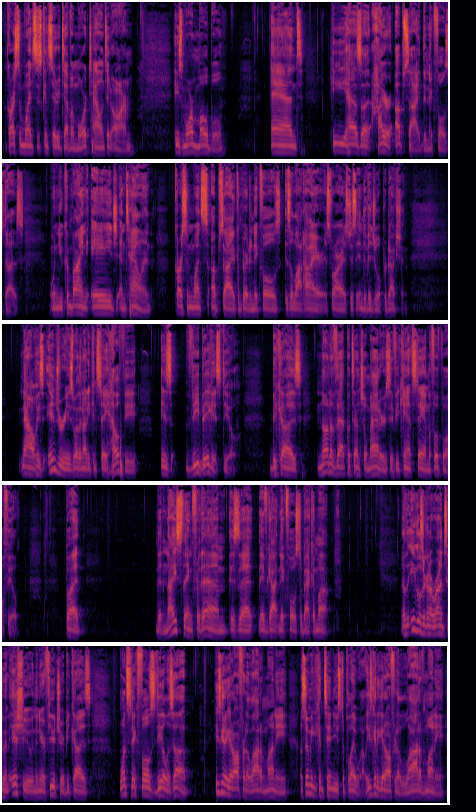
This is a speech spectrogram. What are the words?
Carson Wentz is considered to have a more talented arm. He's more mobile, and he has a higher upside than Nick Foles does. When you combine age and talent, Carson Wentz's upside compared to Nick Foles is a lot higher as far as just individual production. Now, his injuries, whether or not he can stay healthy, is the biggest deal because none of that potential matters if he can't stay on the football field. But the nice thing for them is that they've got Nick Foles to back him up. Now, the Eagles are going to run into an issue in the near future because once Nick Foles' deal is up, he's going to get offered a lot of money, assuming he continues to play well. He's going to get offered a lot of money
